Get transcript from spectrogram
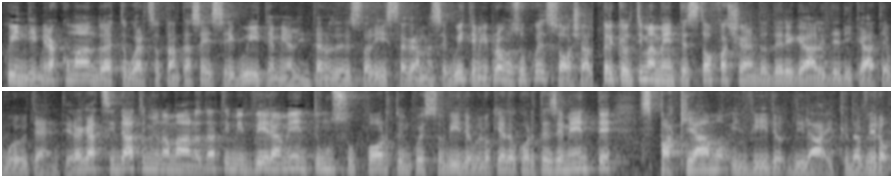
quindi mi raccomando atguerz86 seguitemi all'interno delle storie Instagram, seguitemi proprio su quel social perché ultimamente sto facendo dei regali dedicati a voi utenti. Ragazzi datemi una mano, datemi veramente un supporto in questo video, ve lo chiedo cortesemente, spacchiamo il video di like, davvero.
